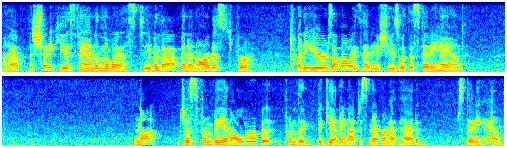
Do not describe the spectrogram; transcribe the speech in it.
I have the shakiest hand in the West. Even though I've been an artist for 20 years, I've always had issues with a steady hand. Not just from being older, but from the beginning, I just never have had a steady hand.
